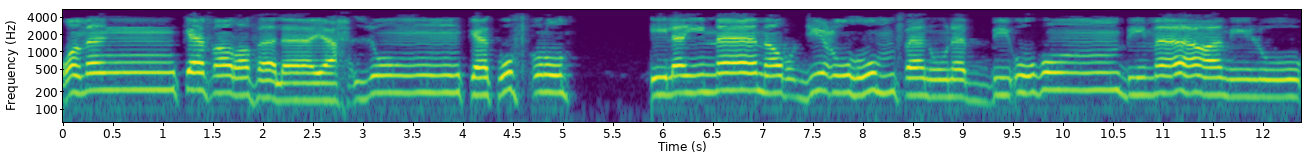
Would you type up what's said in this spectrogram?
ومن كفر فلا يحزنك كفره إِلَيْنَا مَرْجِعُهُمْ فَنُنَبِّئُهُم بِمَا عَمِلُوا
